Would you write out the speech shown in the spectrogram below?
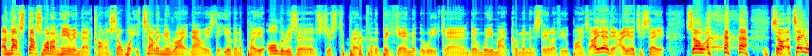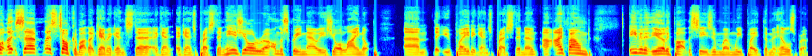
And that's that's what I'm hearing there, Connor. So what you're telling me right now is that you're going to play all the reserves just to prep for the big game at the weekend, and we might come in and steal a few points. I heard it. I heard you say it. So, so I tell you what. Let's uh, let's talk about that game against uh, against against Preston. Here's your uh, on the screen now. Is your lineup um, that you played against Preston, and I, I found even at the early part of the season when we played them at Hillsborough,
